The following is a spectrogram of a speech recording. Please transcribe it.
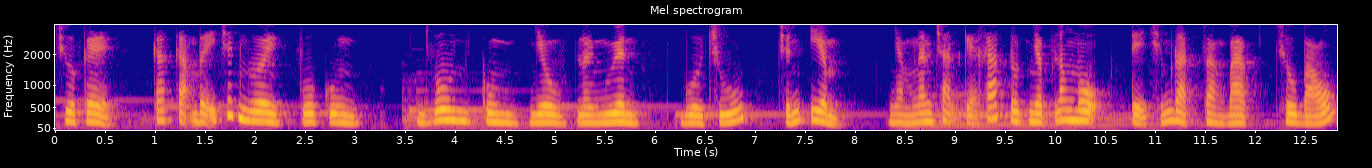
Chưa kể, các cạm bẫy chết người vô cùng vô cùng nhiều lời nguyền, bùa chú, chấn yểm nhằm ngăn chặn kẻ khác đột nhập lăng mộ để chiếm đoạt vàng bạc, châu báu.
